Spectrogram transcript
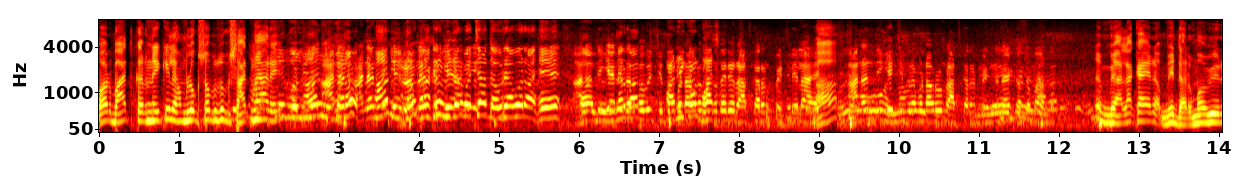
और बात करने के लिए हम लोग सब लोग साथ में आ रहे हैं। विदर्भाच्या दौऱ्यावर आहे राजकारण पेटलेलं आहे चित्रपटावरून राजकारण पेटलेलं आहे कसं मला काय मी धर्मवीर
